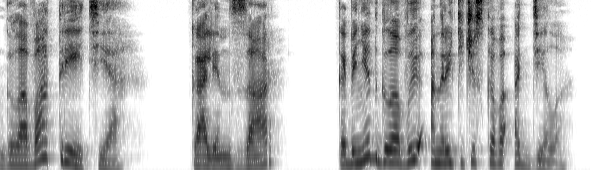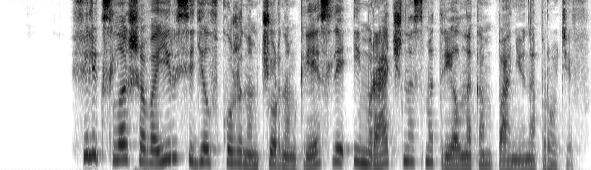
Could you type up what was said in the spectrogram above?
Глава третья. Калинзар. Кабинет главы аналитического отдела. Феликс Лашаваир сидел в кожаном черном кресле и мрачно смотрел на компанию напротив.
